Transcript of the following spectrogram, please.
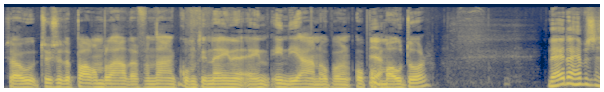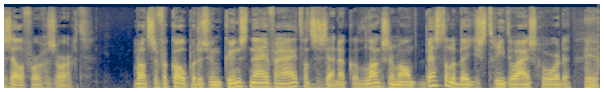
Zo tussen de palmbladeren vandaan komt in ene een indiaan op een, op een motor. Nee, daar hebben ze zelf voor gezorgd. Want ze verkopen dus hun kunstnijverheid. Want ze zijn ook langzamerhand best wel een beetje streetwise geworden. Ja.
